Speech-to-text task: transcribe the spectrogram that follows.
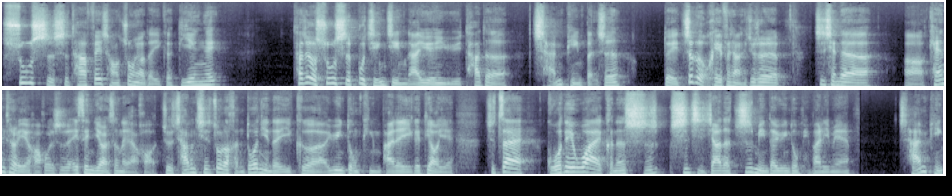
舒适是它非常重要的一个 DNA。它这个舒适不仅仅来源于它的产品本身，对这个我可以分享，就是之前的啊、呃、Canter 也好，或者是 AC 尼尔森的也好，就是他们其实做了很多年的一个运动品牌的一个调研，就在国内外可能十十几家的知名的运动品牌里面，产品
